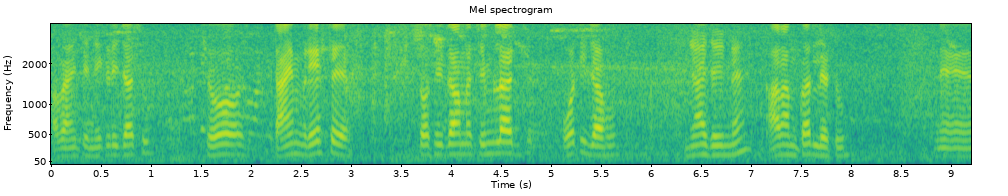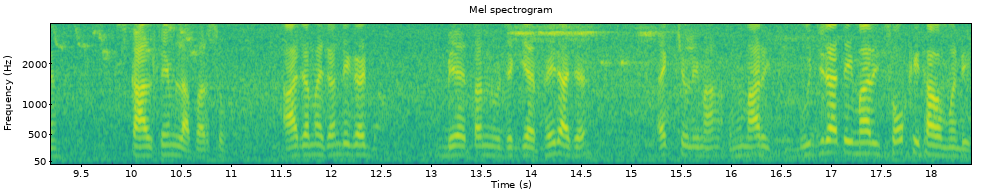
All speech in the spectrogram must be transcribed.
હવે અહીંથી નીકળી જશું. જો ટાઈમ રહેશે તો સીધા અમે શિમલા જ પહોંચી જાઉં ત્યાં જઈને આરામ કરી લેશું ને કાલ શિમલા ફરશું. આજ અમે ચંદીગઢ બે ત્રણ જગ્યાએ ફર્યા છે. એકચ્યુઅલીમાં હું મારી ગુજરાતી મારી શોખી થવા માંડી.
